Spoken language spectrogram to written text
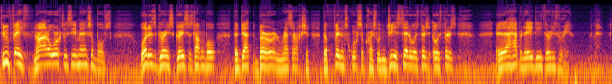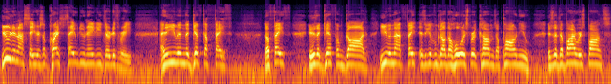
through faith, not a works we see man shall boast. What is grace? Grace is talking about the death, burial, and resurrection, the finished works of Christ. When Jesus said it was finished, it was finished. That happened in AD 33. Amen. You did not save yourself. Christ saved you in AD 33. And even the gift of faith. The faith is a gift from God. Even that faith is a gift from God. The Holy Spirit comes upon you. It's a divine response.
